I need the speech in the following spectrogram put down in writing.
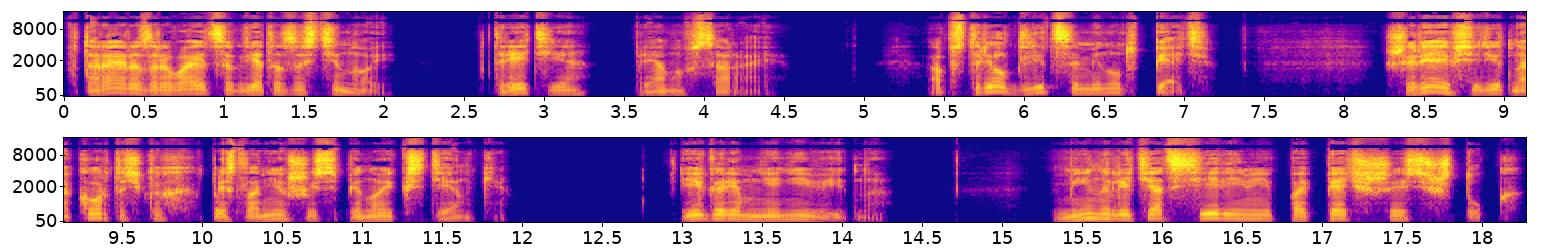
Вторая разрывается где-то за стеной, третья прямо в сарае. Обстрел длится минут пять. Ширяев сидит на корточках, прислонившись спиной к стенке. Игоря мне не видно. Мины летят сериями по пять-шесть штук.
